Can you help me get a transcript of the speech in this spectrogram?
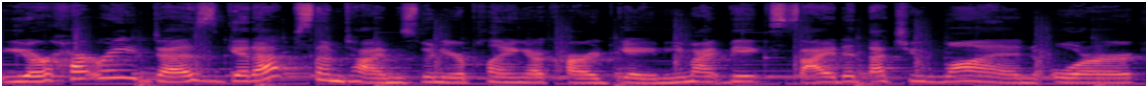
your heart rate does get up sometimes when you're playing a card game. You might be excited that you won or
